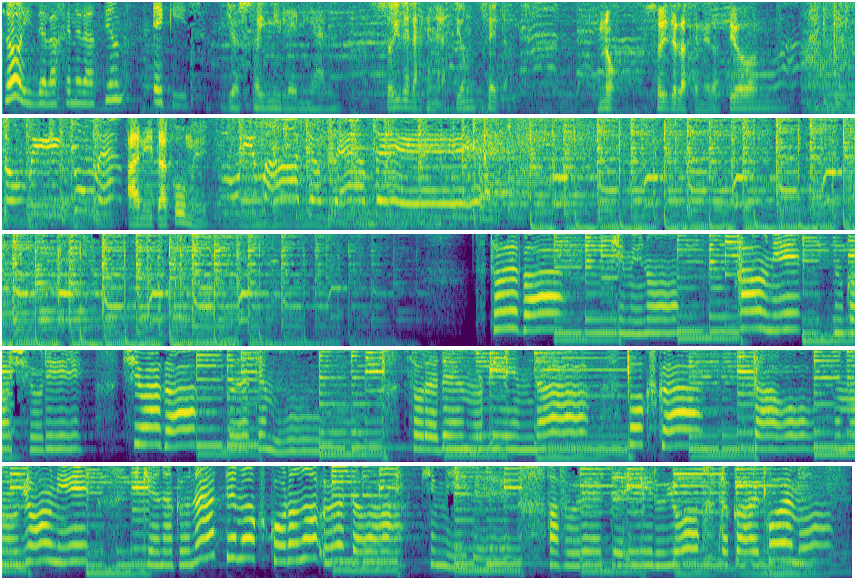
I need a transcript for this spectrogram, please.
Soy de la generación X. Yo soy millennial. Soy de la generación Z. No, sois de la generación... Anitakume.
